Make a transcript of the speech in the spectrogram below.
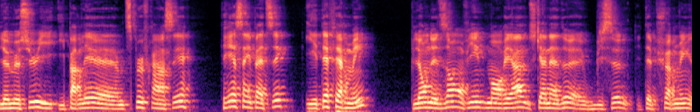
Le monsieur, il, parlait un petit peu français, très sympathique. Il était fermé. Puis là, on a dit, on vient de Montréal, du Canada. oublie ça, il était plus fermé.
